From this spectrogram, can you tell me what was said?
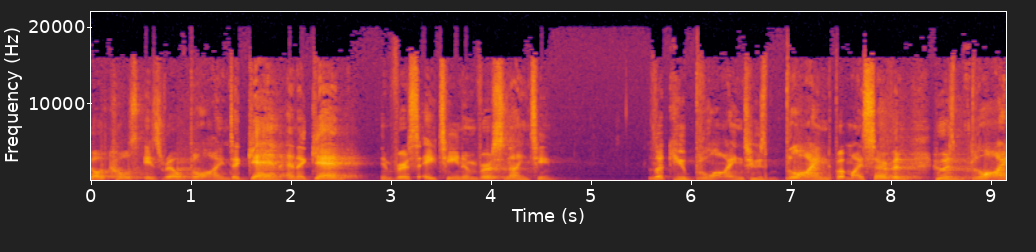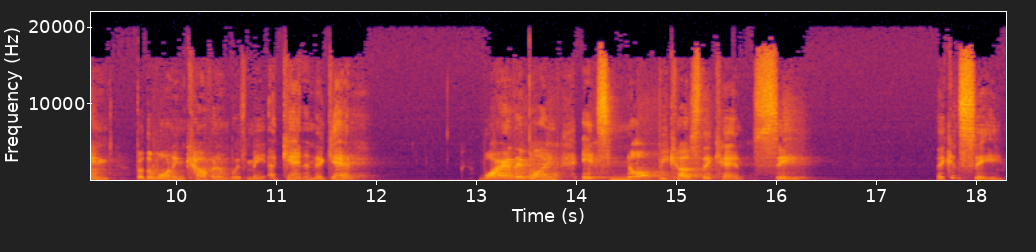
God calls Israel blind again and again in verse 18 and verse 19. Look, you blind. Who's blind but my servant? Who is blind but the one in covenant with me? Again and again. Why are they blind? It's not because they can't see. They can see.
